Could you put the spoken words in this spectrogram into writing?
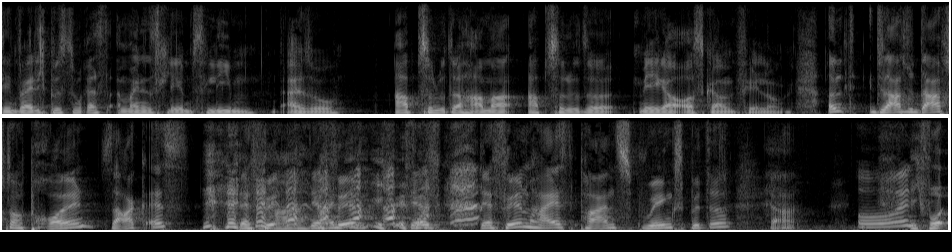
den werde ich bis zum Rest meines Lebens lieben. Also absoluter Hammer, absolute mega Oscar-Empfehlung. Und du, du, darfst noch prollen, sag es. Der, Fi ah, der, Film, der, der, Film heißt Palm Springs, bitte. Ja, und ich wollt,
